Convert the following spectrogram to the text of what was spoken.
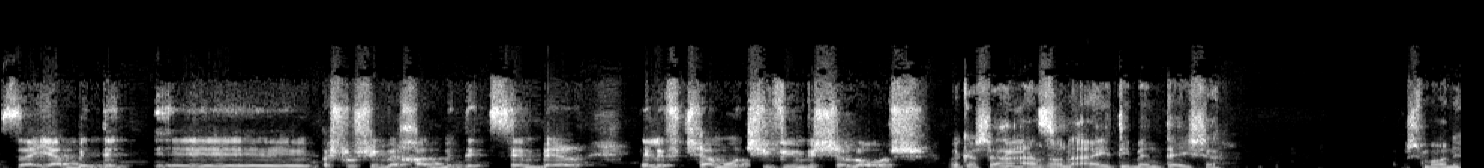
זה היה בד... ב-31 בדצמבר 1973. בבקשה, אמנון, הייתי בן תשע. שמונה.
